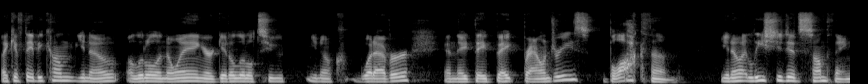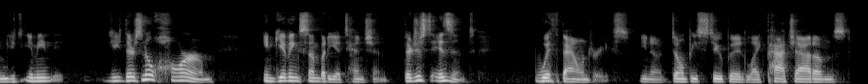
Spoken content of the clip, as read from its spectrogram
Like if they become you know a little annoying or get a little too you know whatever and they they break boundaries block them. You know at least you did something. You, i mean you, there's no harm in giving somebody attention. There just isn't with boundaries. You know, don't be stupid. Like Patch Adams,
